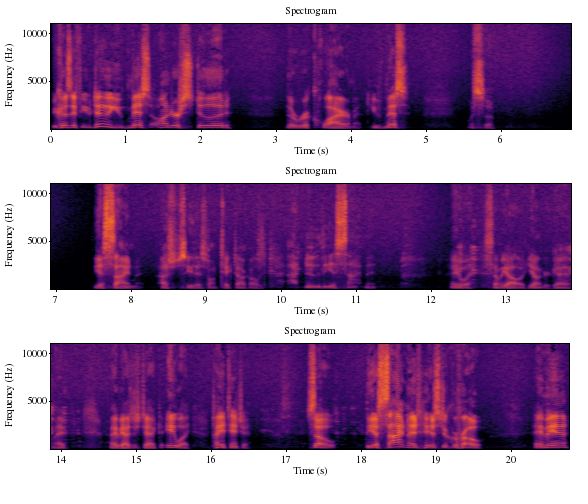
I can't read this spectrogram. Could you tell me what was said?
Because if you do, you've misunderstood the requirement. You've mis what's the the assignment. I should see this on TikTok all the time. I knew the assignment. Anyway, some of y'all younger guys, maybe, maybe I just jacked it. Anyway, pay attention. So the assignment is to grow. Amen.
